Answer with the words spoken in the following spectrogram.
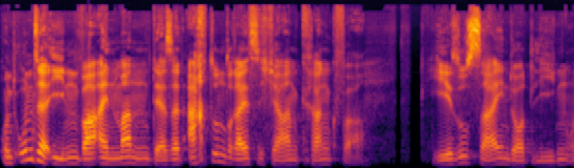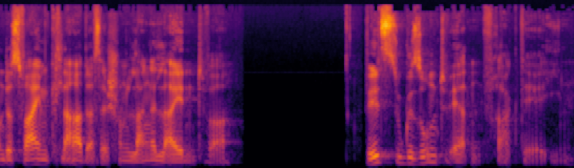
Und unter ihnen war ein Mann, der seit 38 Jahren krank war. Jesus sah ihn dort liegen und es war ihm klar, dass er schon lange leidend war. Willst du gesund werden? fragte er ihn.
